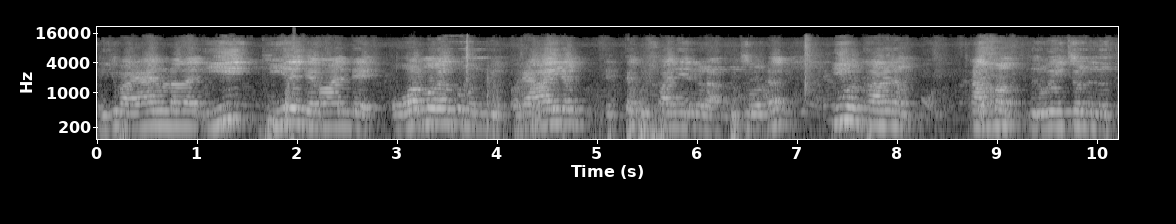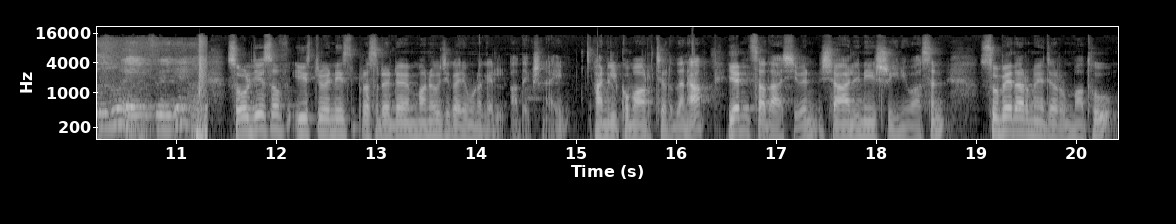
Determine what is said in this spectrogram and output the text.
എനിക്ക് പറയാനുള്ളത് ഈ ധീര ജവാന്റെ ഓർമ്മകൾക്ക് മുൻപിൽ ഒരായിരം രക്തപുഷ്പാഞ്ജലികൾ അർപ്പിച്ചുകൊണ്ട് ഈ ഉദ്ഘാടനം കർമ്മം നിർവഹിച്ചുകൊണ്ട് നിർത്തുന്നു. Soldiers of east Venice president Manoj Karimulakal അധ്യക്ഷനായി. അനിൽകുമാർ ചെറുതന എൻ സദാശിവൻ ശാലിനി ശ്രീനിവാസൻ സുബേദാർ മേജർ മധു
